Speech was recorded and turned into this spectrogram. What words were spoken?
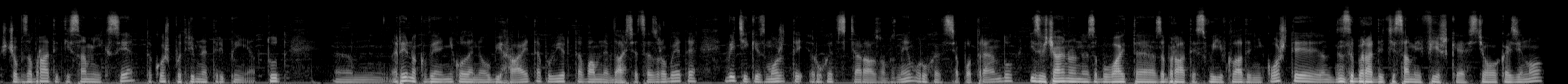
щоб забрати ті самі ікси, також потрібне терпіння. Тут ринок ви ніколи не обіграєте, повірте, вам не вдасться це зробити. Ви тільки зможете рухатися разом з ним, рухатися по тренду. І, звичайно, не забувайте забирати свої вкладені кошти, не забирати ті самі фішки з цього казіно,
